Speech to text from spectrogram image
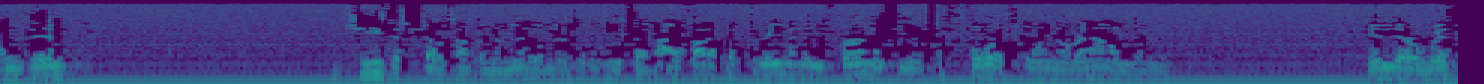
And then Jesus shows up in the middle and he says, I thought I put three men in the furnace and there's a fourth going around and in there with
